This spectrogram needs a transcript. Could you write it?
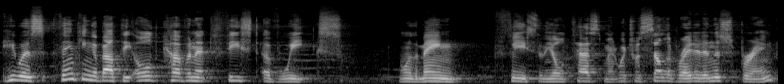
he was thinking about the Old Covenant Feast of Weeks, one of the main feasts in the Old Testament, which was celebrated in the spring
